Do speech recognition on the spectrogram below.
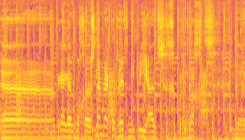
Uh, even kijken, hebben we nog uh, Slam Records heeft een EP uitgebracht. De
